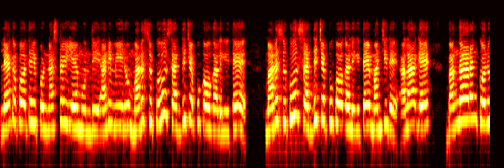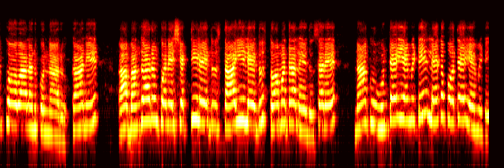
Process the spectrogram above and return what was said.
లేకపోతే ఇప్పుడు నష్టం ఏముంది? అని మీరు మనసుకు సర్ది చెప్పుకోగలిగితే మనసుకు సర్ది చెప్పుకోగలిగితే మంచిదే. అలాగే బంగారం కొనుక్కోవాలనుకున్నారు. కానీ ఆ బంగారం కొనే శక్తి లేదు స్థాయి లేదు స్తోమత లేదు. సరే నాకు ఉంటే ఏమిటి లేకపోతే ఏమిటి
